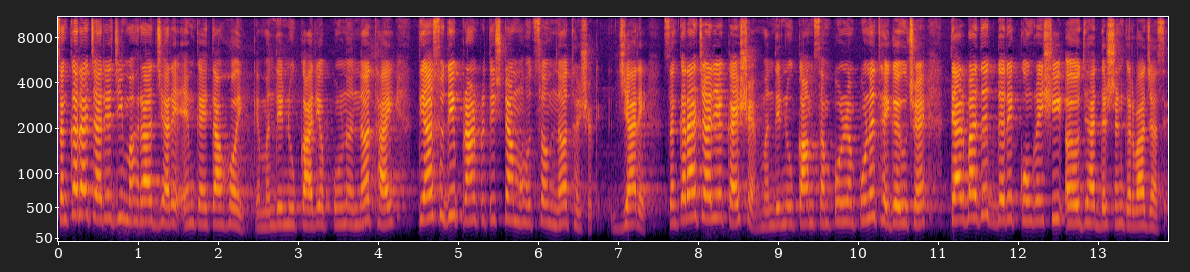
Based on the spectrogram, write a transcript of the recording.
શંકરાચાર્યજી મહારાજ જ્યારે એમ કહેતા હોય કે મંદિરનું કાર્ય પૂર્ણ ન થાય, ત્યાં સુધી પ્રાણ પ્રતિષ્ઠા મહોત્સવ ન થઈ શકે. જ્યારે શંકરાચાર્ય કહેશે, મંદિરનું કામ સંપૂર્ણ પૂર્ણ થઈ ગયું છે, ત્યારબાદ જ દરેક કોંગ્રેસી અયોધ્યા દર્શન કરવા જશે.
